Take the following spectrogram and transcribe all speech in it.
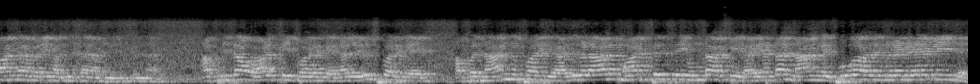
வாங்காமலே வந்துட்டேன் அப்படின்னு சொன்னார் அப்படிதான் வாழ்க்கை பாருங்க நல்லா யோசிச்சு பாருங்க. அப்ப நாங்க பாருங்க அதுகளால மாற்றத்தை உண்டாக்கல. ஏன்னா நாங்கள் புகாருங்கிற இடமே இல்லை.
